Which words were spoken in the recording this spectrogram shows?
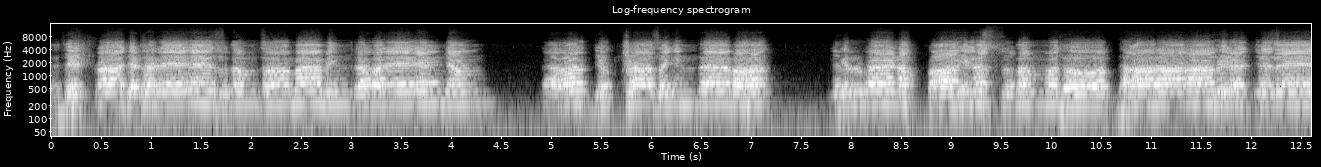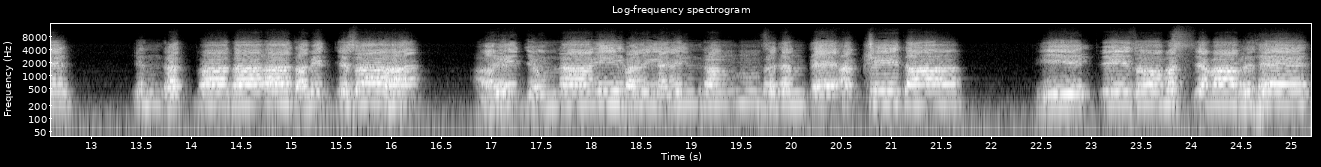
दधिष्वा जठरे सुतम् सोमामिन्द्रवरेण्यम्। तवद्युक्षास इन्द्रवः। निर्वणः पाहिनः सुतम् मधोर्धाराभिरज्यसे। इन्द्रत्वादातमिद्यसाः अभिद्युम्नानि बलिन इन्द्रम् सजन्ते अक्षीता। पीत्वी सोमस्य वा वृधे।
